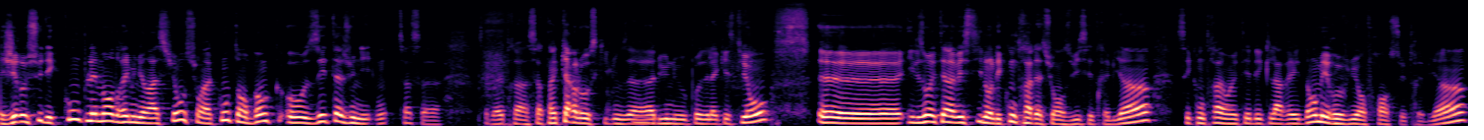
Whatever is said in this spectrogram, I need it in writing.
j'ai reçu des compléments de rémunération sur un compte en banque aux États-Unis. Bon, ça, ça, ça doit être un certain Carlos qui nous a, a dû nous poser la question. Euh, ils ont été investis dans des contrats d'assurance vie, c'est très bien. Ces contrats ont été déclarés dans mes revenus en France, c'est très bien.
